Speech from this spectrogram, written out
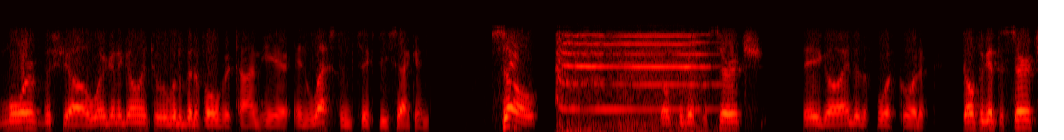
more of the show, we're going to go into a little bit of overtime here in less than 60 seconds. So don't forget to search. There you go. End of the fourth quarter. Don't forget to search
